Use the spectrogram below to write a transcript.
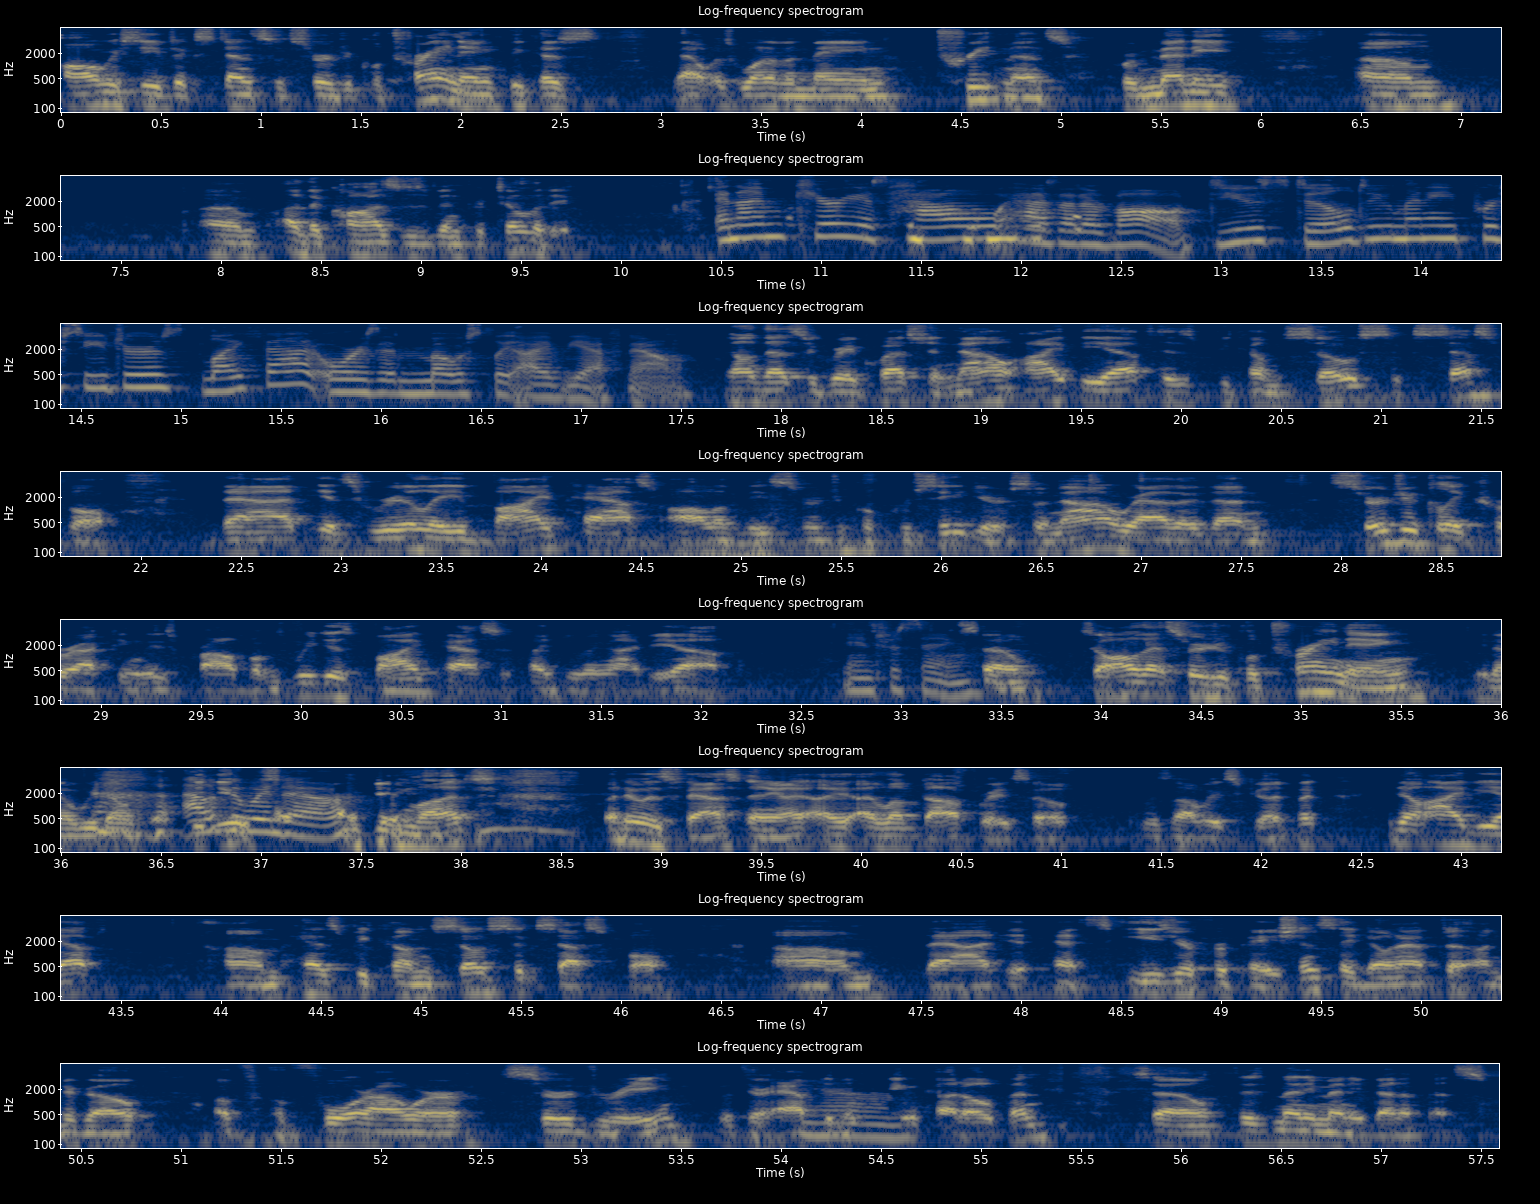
all received extensive surgical training because that was one of the main treatments for many um, um, other causes of infertility. And I'm curious, how has that evolved? Do you still do many procedures like that, or is it mostly IVF now? No, that's a great question. Now, IVF has become so successful that it's really bypassed all of these surgical procedures. So now, rather than surgically correcting these problems, we just bypass it by doing IVF. Interesting. So, so all that surgical training, you know, we don't out the window pretty much. But it was fascinating. I, I, I loved to operate, so it was always good. But you know, IVF um, has become so successful um, that it, it's easier for patients. They don't have to undergo a, a four-hour surgery with their abdomen yeah. being cut open. So there's many, many benefits.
